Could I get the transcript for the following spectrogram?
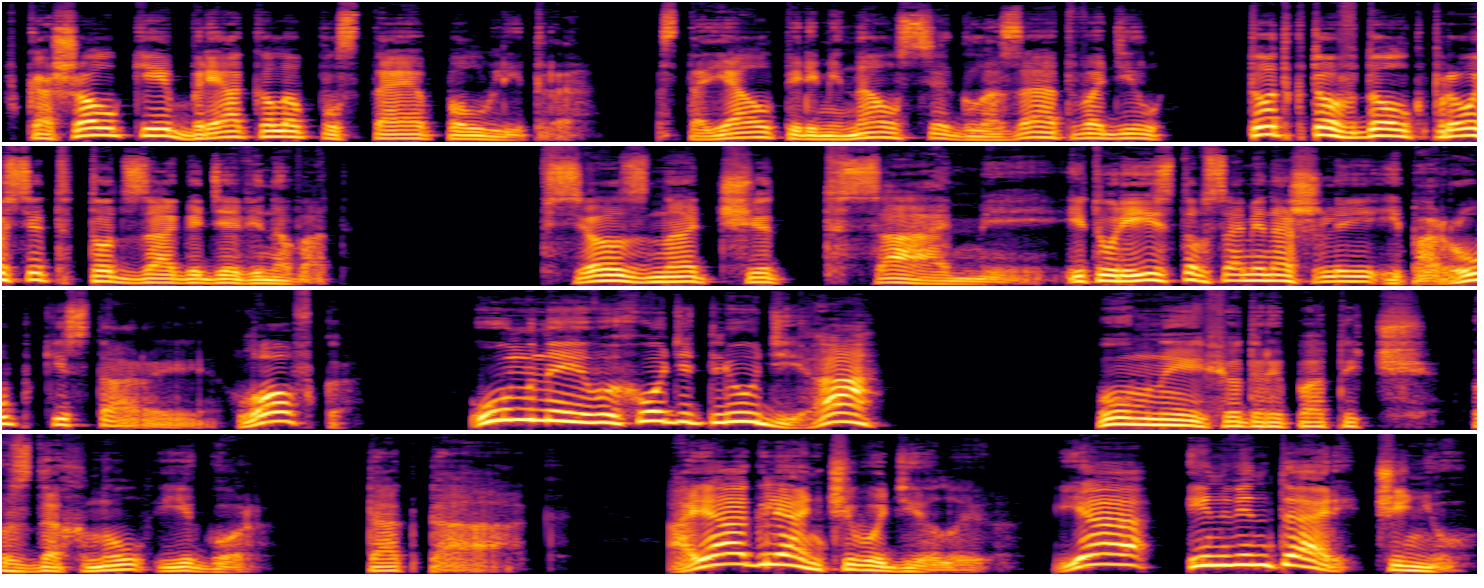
В кошелке брякала пустая пол-литра. Стоял, переминался, глаза отводил. Тот, кто в долг просит, тот загодя виноват. Все, значит, сами. И туристов сами нашли, и порубки старые. Ловко. Умные, выходят люди, а? Умные, Федор Ипатыч, вздохнул Егор. Так-так. А я, глянь, чего делаю. Я инвентарь чиню.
